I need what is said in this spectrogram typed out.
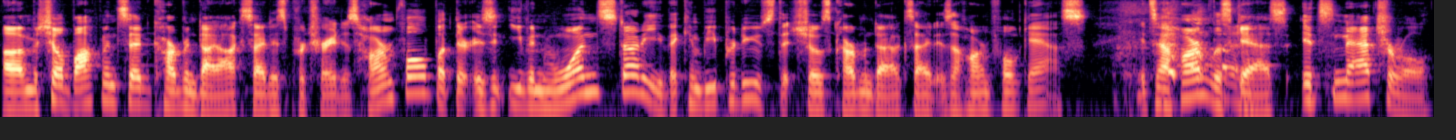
Uh, Michele Bachmann said carbon dioxide is portrayed as harmful, but there isn't even one study that can be produced that shows carbon dioxide is a harmful gas. It's a harmless gas. It's natural.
